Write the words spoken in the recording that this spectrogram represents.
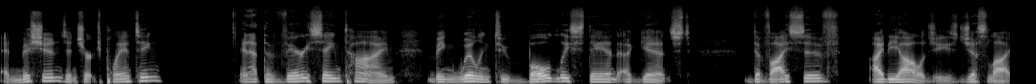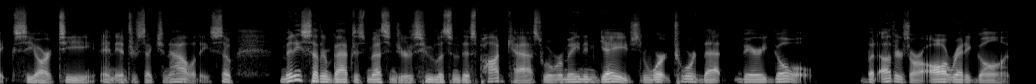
and missions and church planting, and at the very same time being willing to boldly stand against divisive ideologies just like CRT and intersectionality. So many Southern Baptist messengers who listen to this podcast will remain engaged and work toward that very goal, but others are already gone.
